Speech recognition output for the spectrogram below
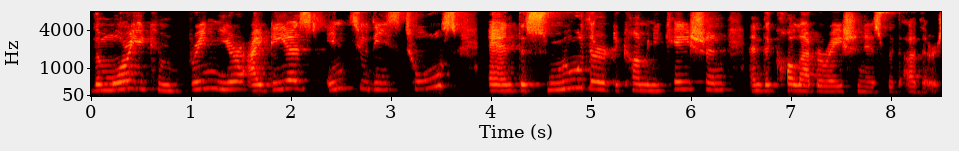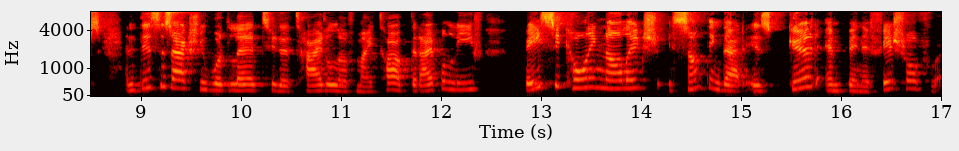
the more you can bring your ideas into these tools and the smoother the communication and the collaboration is with others. And this is actually what led to the title of my talk that I believe basic coding knowledge is something that is good and beneficial for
